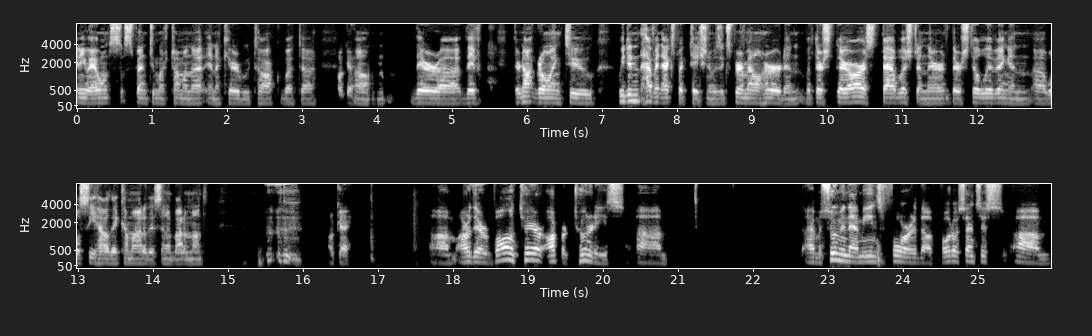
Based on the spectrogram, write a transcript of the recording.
anyway, I won't spend too much time on that in a caribou talk, but uh, okay, um, they're uh, they've they're not growing to. We didn't have an expectation. It was experimental herd, and but they're they are established and they're they're still living, and uh, we'll see how they come out of this in about a month. okay. Um, are there volunteer opportunities? Um, I'm assuming that means for the photo census. Um,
